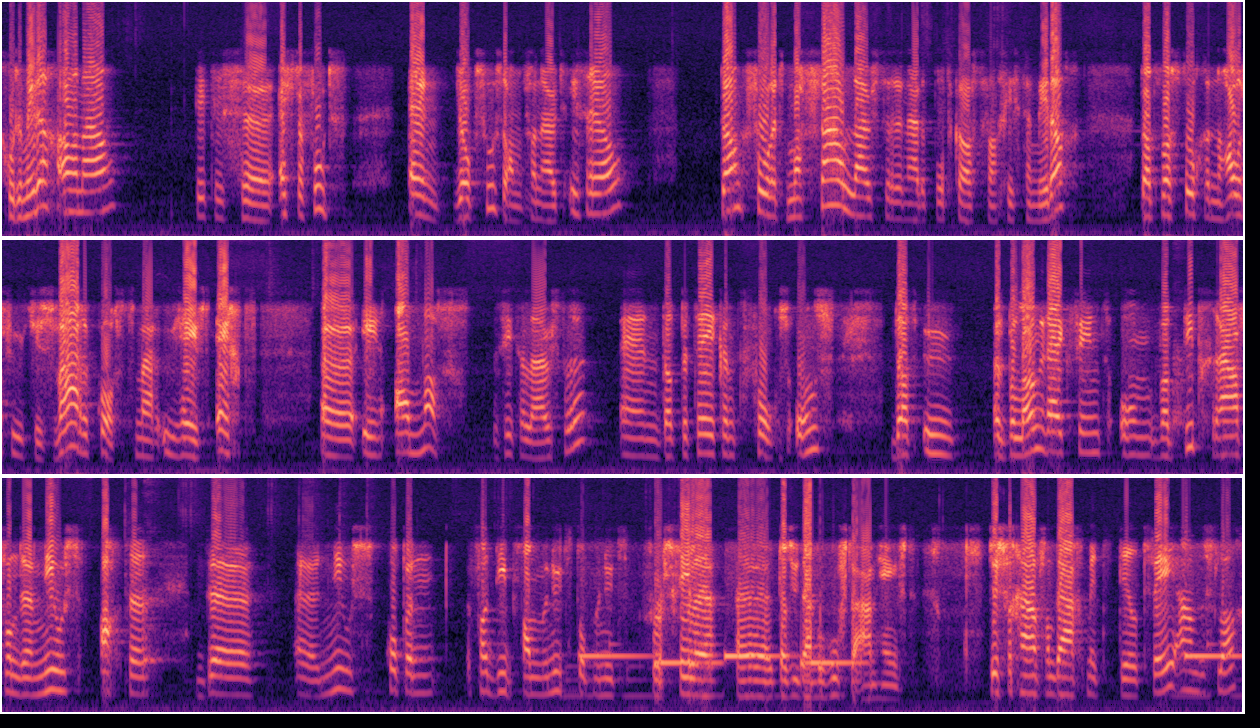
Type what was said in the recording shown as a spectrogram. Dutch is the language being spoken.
Goedemiddag allemaal. Dit is uh, Esther Voet en Joop Susan vanuit Israël. Dank voor het massaal luisteren naar de podcast van gistermiddag. Dat was toch een half uurtje zware kost, maar u heeft echt uh, in almas zitten luisteren. En dat betekent volgens ons dat u het belangrijk vindt om wat diepgravender nieuws achter de uh, nieuwskoppen van, die van minuut tot minuut verschillen, uh, dat u daar behoefte aan heeft. Dus we gaan vandaag met deel 2 aan de slag.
